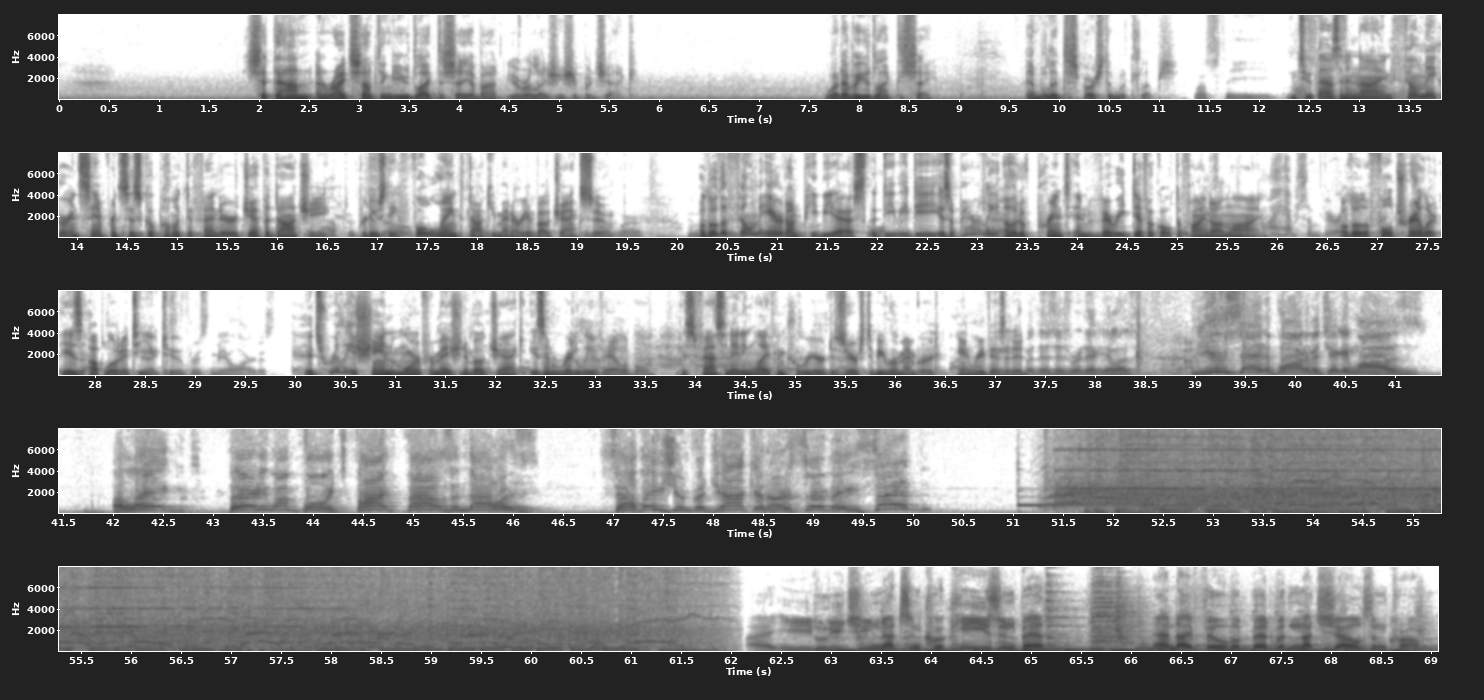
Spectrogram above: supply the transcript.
sit down and write something you'd like to say about your relationship with Jack. Whatever you'd like to say. And we'll intersperse them with clips. In 2009, filmmaker and San Francisco public defender Jeff Adachi produced a full length documentary about Jack Soo. Although the film aired on PBS, the DVD is apparently out of print and very difficult to find online, although the full trailer is uploaded to YouTube. It's really a shame that more information about Jack isn't readily available. His fascinating life and career deserves to be remembered and revisited. But this is ridiculous. You said a part of a chicken was a leg, 31 points, $5,000. Salvation for Jack, and our survey said. I eat lychee nuts and cookies in bed, and I fill the bed with nutshells and crumbs.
